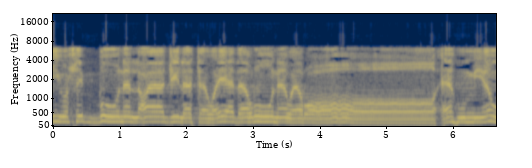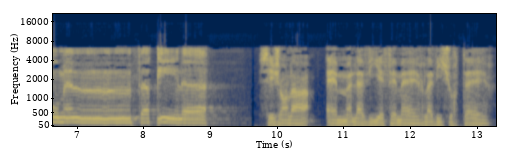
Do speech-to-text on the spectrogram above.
يحبون العاجلة ويذرون وراءهم يوما ثقيلا Ces gens-là aiment la vie éphémère, la vie sur terre,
